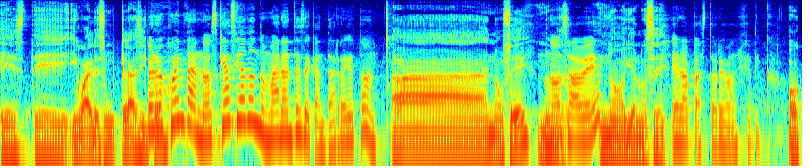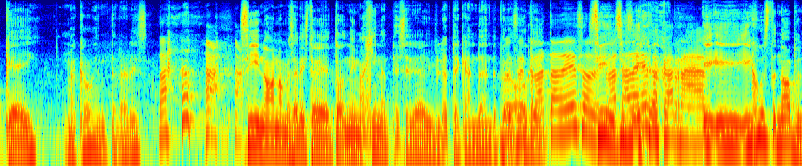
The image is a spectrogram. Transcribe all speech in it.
Este, igual, es un clásico. Pero cuéntanos, ¿qué hacía Don Omar antes de cantar reggaetón? Ah, no sé. ¿No me- sabes? No, yo no sé. Era pastor evangélico. Ok, me acabo de enterar eso. sí, no, no me sé la historia de todo. No, imagínate, sería la biblioteca andante. Pero, Pues se trata de eso, se trata de eso, carnal. y, y- y justo, no, pues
